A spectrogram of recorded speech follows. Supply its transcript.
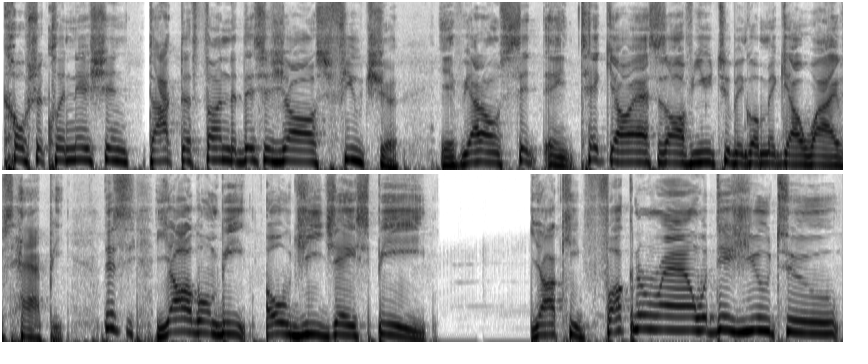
kosher clinician, Dr. Thunder, this is y'all's future. If y'all don't sit and take y'all asses off YouTube and go make y'all wives happy, this y'all gonna be OGJ Speed. Y'all keep fucking around with this YouTube.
